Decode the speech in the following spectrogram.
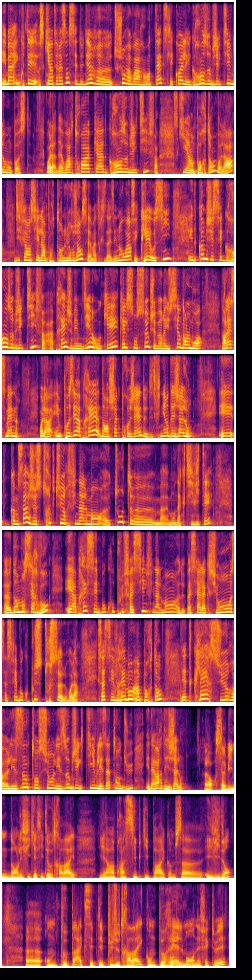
Eh bien, écoutez, ce qui est intéressant, c'est de dire euh, toujours avoir en tête les quoi les grands objectifs de mon poste. Voilà, d'avoir trois, quatre grands objectifs, ce qui est important, voilà. Différencier l'important de l'urgence, c'est la matrice d'Eisenhower, c'est clé aussi. Et comme j'ai ces grands objectifs, après, je vais me dire, OK, quels sont ceux que je veux réussir dans le mois, dans la semaine? Voilà, et me poser après, dans chaque projet, de définir des jalons. Et comme ça, je structure finalement euh, toute euh, mon activité euh, dans mon cerveau. Et après, c'est beaucoup plus facile finalement de passer à l'action. Ça se fait beaucoup plus tout seul. Voilà. Ça, c'est vraiment important d'être clair sur les intentions, les objectifs, les attendus et d'avoir des jalons. Alors Sabine, dans l'efficacité au travail, il y a un principe qui paraît comme ça évident. Euh, on ne peut pas accepter plus de travail qu'on ne peut réellement en effectuer.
